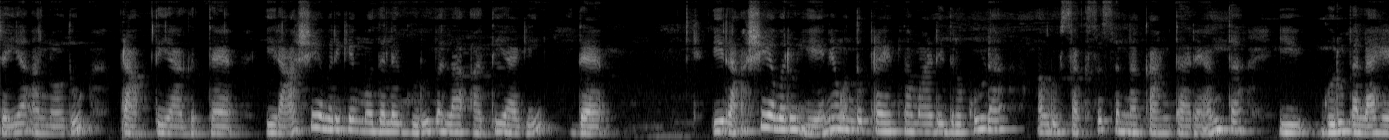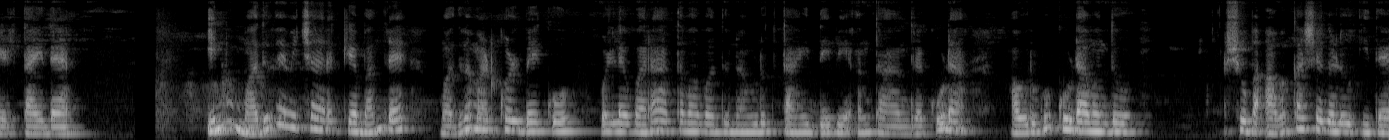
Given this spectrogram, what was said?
ಜಯ ಅನ್ನೋದು ಪ್ರಾಪ್ತಿಯಾಗುತ್ತೆ. ಈ ರಾಶಿಯವರಿಗೆ ಮೊದಲೇ ಗುರುಬಲ ಅತಿಯಾಗಿ ಇದೆ. ಈ ರಾಶಿಯವರು ಏನೇ ಒಂದು ಪ್ರಯತ್ನ ಮಾಡಿದರೂ ಕೂಡ ಅವರು ಸಕ್ಸಸ್ಸನ್ನು ಕಾಣ್ತಾರೆ ಅಂತ ಈ ಗುರುಬಲ ಹೇಳ್ತಾ ಇದೆ. ಇನ್ನು ಮದುವೆ ವಿಚಾರಕ್ಕೆ ಬಂದರೆ ಮದುವೆ ಮಾಡಿಕೊಳ್ಬೇಕು, ಒಳ್ಳೆ ವರ ಅಥವಾ ವಧುನ ಹುಡುಕ್ತಾ ಇದ್ದೀವಿ ಅಂತ ಅಂದರೆ ಕೂಡ ಅವ್ರಿಗೂ ಕೂಡ ಒಂದು ಶುಭ ಅವಕಾಶಗಳು ಇದೆ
